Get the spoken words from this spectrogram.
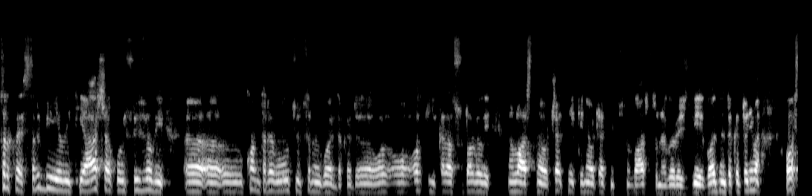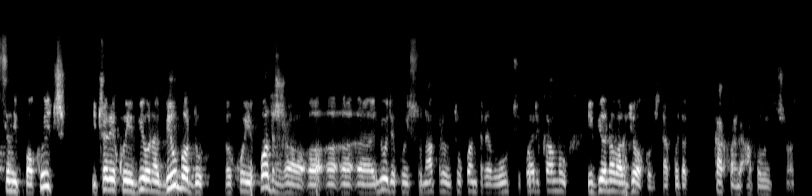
crkve Srbije ili tijaša koji su izveli uh, kontrarevoluciju u Crnoj Gori, dakle, o, o, i kada su doveli na vlast neočetnike, neočetnici na vlast u Crnoj Gori već dvije godine, dakle, to njima oficijalni poklič i čovjek koji je bio na billboardu, koji je podržao a, a, a, ljude koji su napravili tu kontrarevoluciju klerikalnu, je bio Novak Đoković, tako da kakva apolitičnost.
